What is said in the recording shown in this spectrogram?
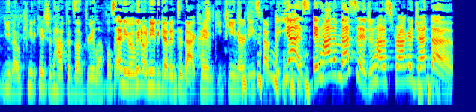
you know, communication happens on three levels. Anyway, we don't need to get into that kind of geeky, nerdy stuff. But yes, it had a message. It had a strong agenda.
